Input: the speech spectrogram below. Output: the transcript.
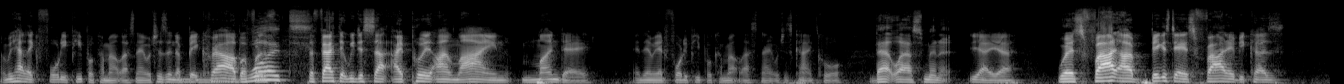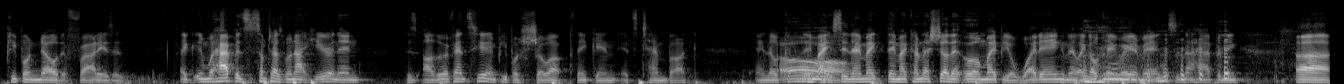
And we had like 40 people come out last night, which isn't a big crowd, but for What? the fact that we decided, I put it online Monday, and then we had 40 people come out last night, which is kind of cool. That last minute. Yeah, yeah. Whereas Friday, our biggest day is Friday because people know that Friday is a, like. And what happens is sometimes we're not here, and then there's other events here, and people show up thinking it's ten buck, and they'll they might say Oh. they might they might come to that show that oh it might be a wedding, and they're like okay wait a minute this is not happening. Uh,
